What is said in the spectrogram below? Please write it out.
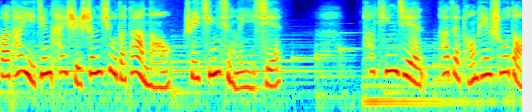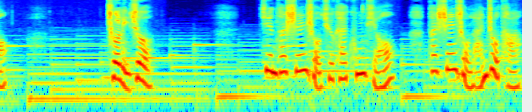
把他已经开始生锈的大脑吹清醒了一些。他听见他在旁边说道：“车里热。”见他伸手去开空调，他伸手拦住他：“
